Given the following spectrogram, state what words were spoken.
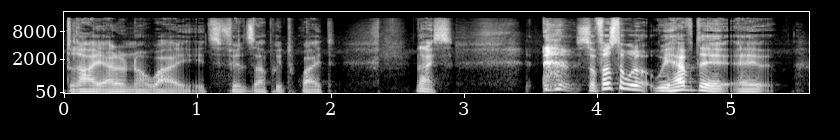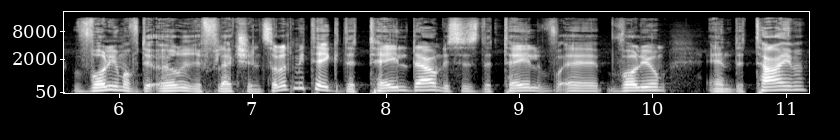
dry, I don't know why. It fills up with white. Nice. so first of all, we have the uh, volume of the early reflection. So let me take the tail down. This is the tail uh, volume and the time.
